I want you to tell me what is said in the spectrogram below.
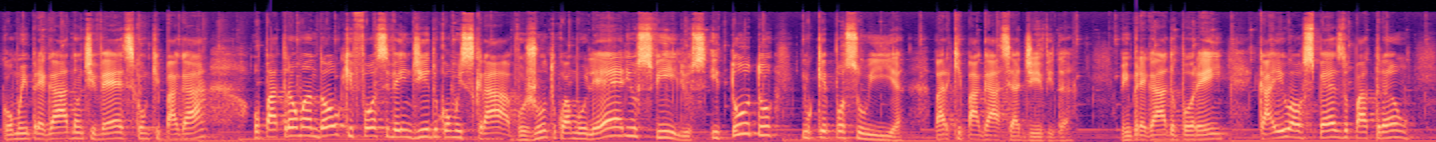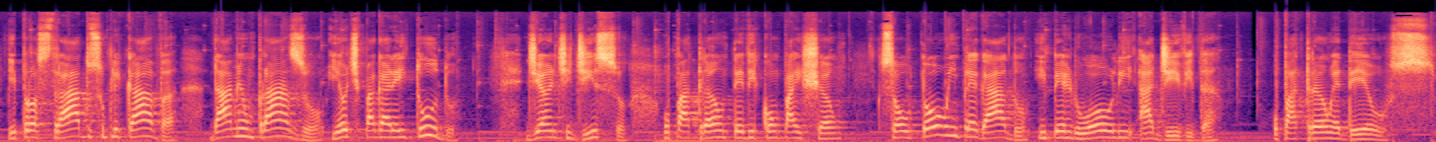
Como o empregado não tivesse com que pagar, o patrão mandou que fosse vendido como escravo, junto com a mulher e os filhos, e tudo o que possuía, para que pagasse a dívida. O empregado, porém, caiu aos pés do patrão e, prostrado, suplicava: Dá-me um prazo e eu te pagarei tudo. Diante disso, o patrão teve compaixão, soltou o empregado e perdoou-lhe a dívida. O patrão é Deus.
